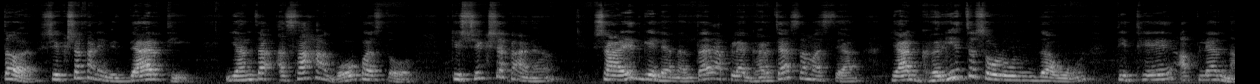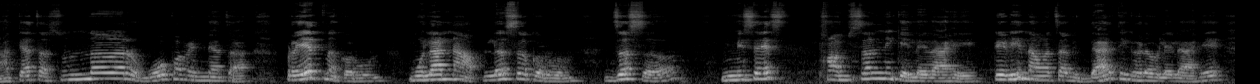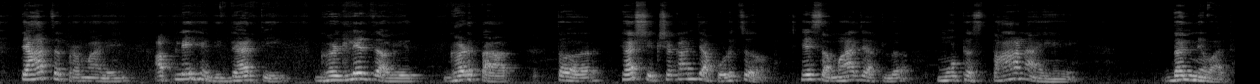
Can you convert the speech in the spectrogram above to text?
तर शिक्षक आणि विद्यार्थी यांचा असा हा गोप असतो की शिक्षकानं शाळेत गेल्यानंतर आपल्या घरच्या समस्या ह्या घरीच सोडून जाऊन तिथे आपल्या नात्याचा सुंदर गोप मिळण्याचा प्रयत्न करून मुलांना आपलंसं करून जसं मिसेस थॉम्सननी केलेलं आहे टेडी नावाचा विद्यार्थी घडवलेला आहे त्याचप्रमाणे आपले हे विद्यार्थी घडलेच जावेत घडतात तर ह्या शिक्षकांच्या पुढचं हे समाजातलं मोठं स्थान आहे. धन्यवाद.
